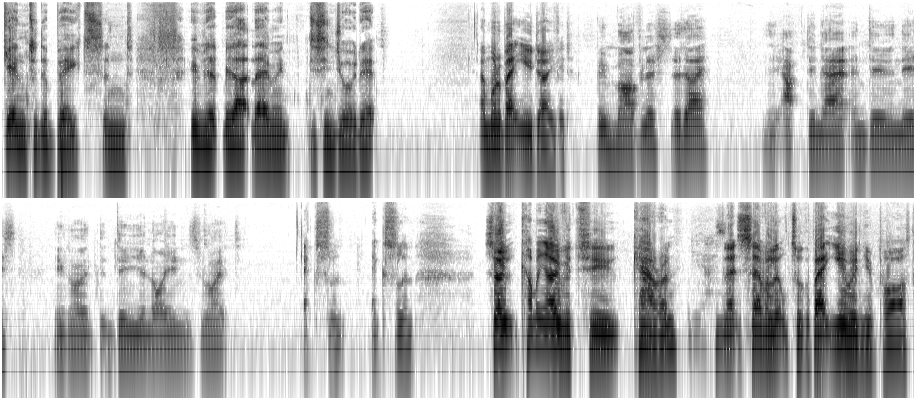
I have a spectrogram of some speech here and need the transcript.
getting to the beats, and it was be like there, and we just enjoyed it. And what about you, David? Been marvellous today. Acting out and doing this. You're going to do your lines right. Excellent, excellent. So coming over to Karen, Yes. let's have a little talk about you and your past.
